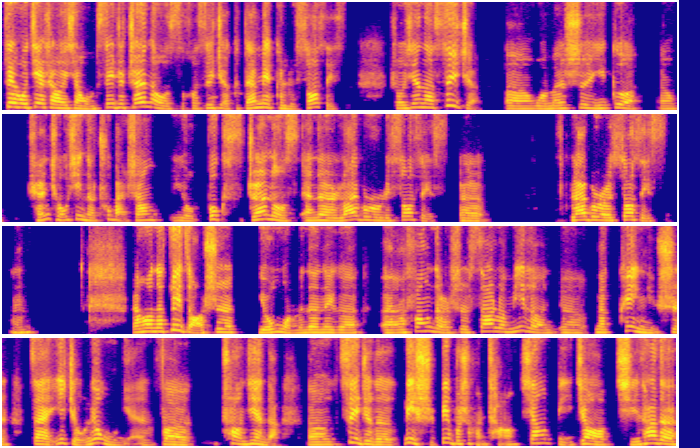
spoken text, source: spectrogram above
最后介绍一下我们 Sage Journals 和 Sage Academic Resources。首先呢，Sage，呃，我们是一个呃全球性的出版商，有 books、journals and library resources，呃，library resources，嗯。然后呢，最早是由我们的那个呃 founder 是 Sarah Miller，呃 McQueen 女士，在一九六五年发 创建的。呃，Sage 的历史并不是很长，相比较其他的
